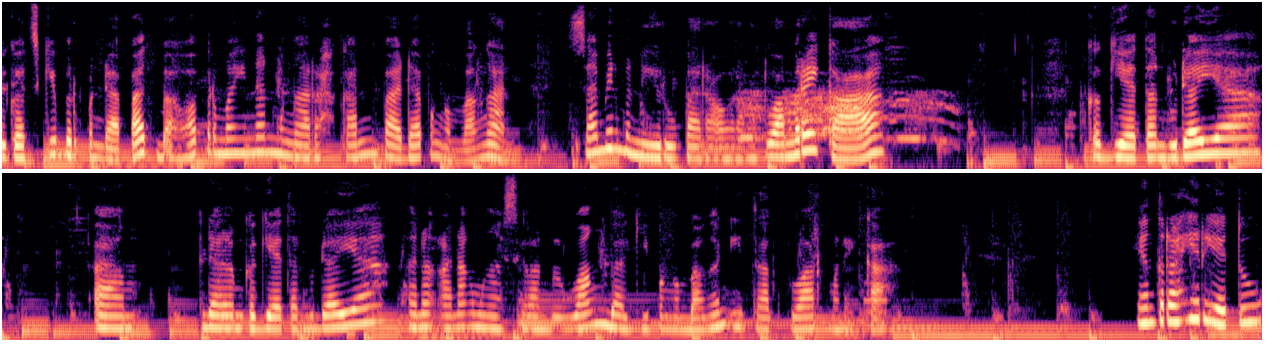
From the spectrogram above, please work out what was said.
Vygotsky berpendapat bahwa permainan mengarahkan pada pengembangan. Sambil meniru para orang tua mereka, kegiatan budaya um, dalam kegiatan budaya, anak-anak menghasilkan peluang bagi pengembangan intelektual mereka. Yang terakhir yaitu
